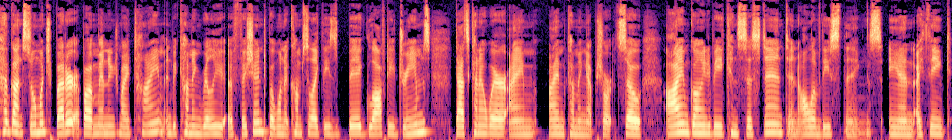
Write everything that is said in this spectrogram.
have gotten so much better about managing my time and becoming really efficient but when it comes to like these big lofty dreams that's kind of where i'm i'm coming up short. So i'm going to be consistent in all of these things and i think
